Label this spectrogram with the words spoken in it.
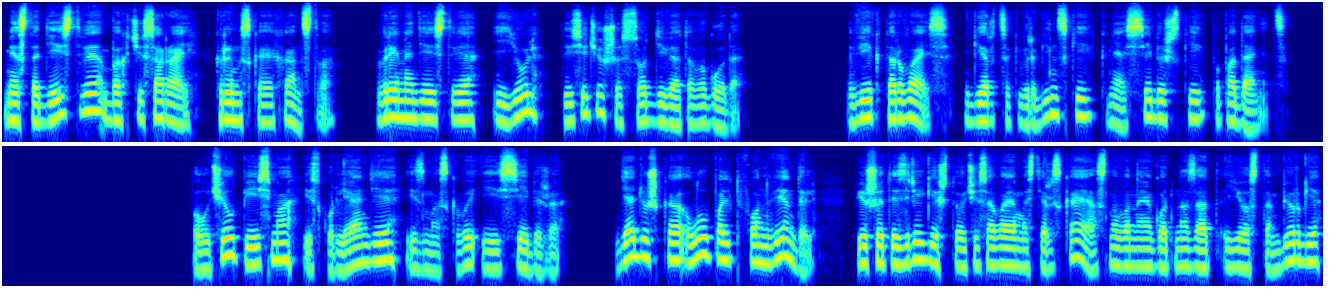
Место действия – Бахчисарай, Крымское ханство. Время действия – июль 1609 года. Виктор Вайс, герцог Виргинский, князь Себежский, попаданец. Получил письма из Курляндии, из Москвы и из Себежа. Дядюшка Лупольд фон Вендель пишет из Риги, что часовая мастерская, основанная год назад Йостом Бюрге,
